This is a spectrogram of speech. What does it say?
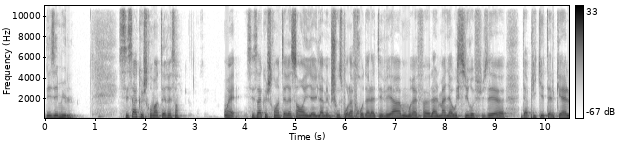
des émules. C'est ça que je trouve intéressant. Ouais, c'est ça que je trouve intéressant. Il y a eu la même chose pour la fraude à la TVA. Bref, euh, l'Allemagne a aussi refusé euh, d'appliquer telle quelle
